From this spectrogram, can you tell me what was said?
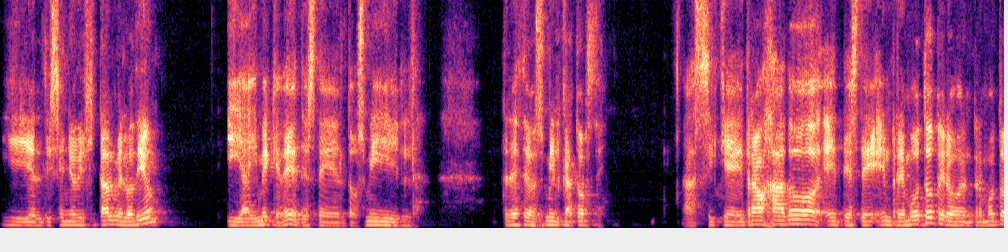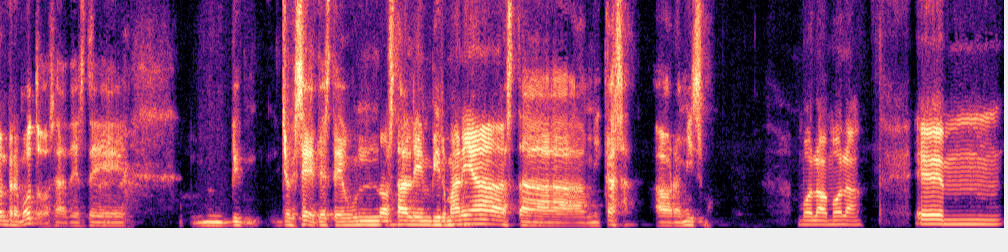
y el diseño digital me lo dio y ahí me quedé desde el 2013-2014. Así que he trabajado eh, desde en remoto, pero en remoto en remoto, o sea, desde, yo qué sé, desde un hostal en Birmania hasta mi casa, ahora mismo. Mola, mola. Em,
